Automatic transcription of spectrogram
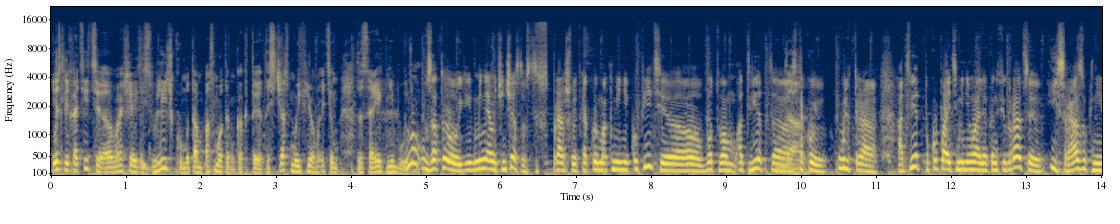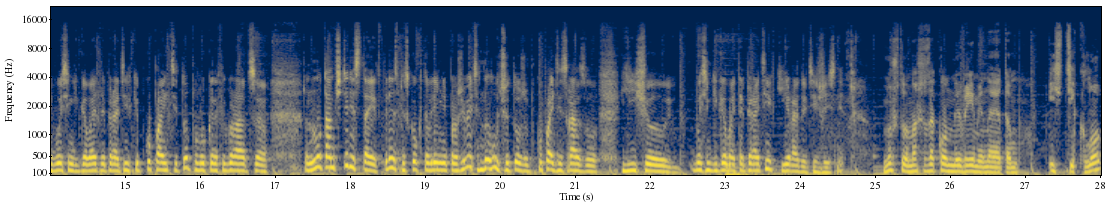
Если хотите, обращайтесь в личку, мы там посмотрим, как ты это. Сейчас мы эфир этим засорять не будем. Ну, зато меня очень часто спрашивают, какой Mac Mini купить. Э, вот вам ответ да. с такой ультра ответ. Покупайте минимальную конфигурацию и сразу к ней 8 гигабайт оперативки покупайте покупайте топовую конфигурацию. Ну, там 4 стоит, в принципе, сколько-то времени проживете, но лучше тоже покупайте сразу еще 8 гигабайт оперативки и радуйтесь жизни. Ну что, наше законное время на этом истекло.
